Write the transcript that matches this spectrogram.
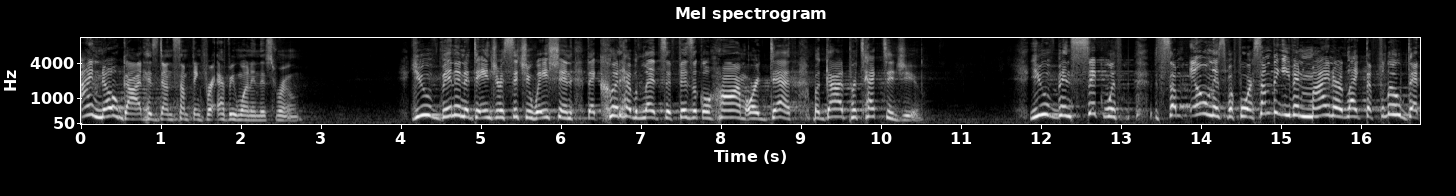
I know God has done something for everyone in this room. You've been in a dangerous situation that could have led to physical harm or death, but God protected you. You've been sick with some illness before, something even minor like the flu that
